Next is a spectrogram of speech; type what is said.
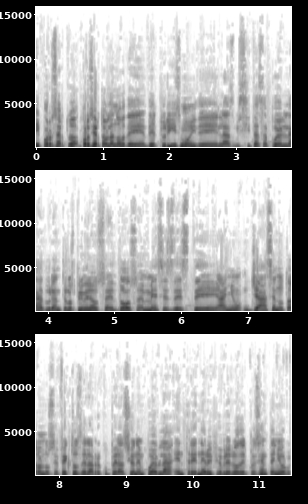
Y por cierto, por cierto hablando de, del turismo y de las visitas a Puebla, durante los primeros eh, dos meses de este año ya se notaron los efectos de la recuperación en Puebla. Entre enero y febrero del presente año,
